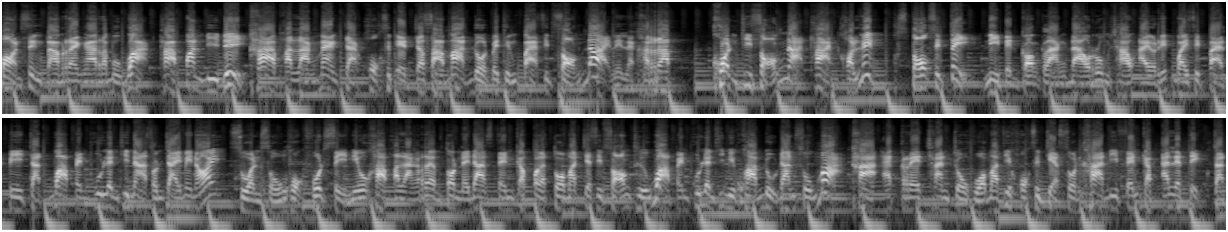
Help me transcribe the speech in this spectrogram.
ปอนด์ซึ่งตามรายงานระบุว่าถ้าปั้นดีๆค่าพลังแม่งจาก 61 จะสามารถโดดไปถึง 82 ได้เลยแหละครับ คนที่2นาธานคอลลินสโต๊กซิตี้นี่เป็นกองกลางดาวรุ่งชาวไอริสวัย 18 ปี จัดว่าเป็นผู้เล่นที่น่าสนใจไม่น้อย ส่วนสูง 6 ฟุต 4 นิ้วค่าพลังเริ่มต้นในด้านสเตนก็เปิดตัวมา 72 ถือว่าเป็นผู้เล่นที่มีความดุดันสูงมาก ค่าแอคเรชันโจหัวมาที่ 67 ส่วนค่าดีเฟนส์กับแอตเลติก จัด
